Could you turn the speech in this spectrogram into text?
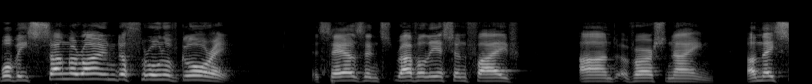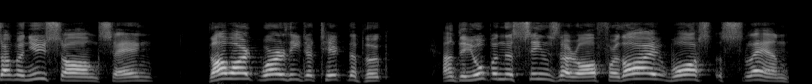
will be sung around the throne of glory. It says in Revelation 5 and verse 9. And they sung a new song, saying, Thou art worthy to take the book and to open the seals thereof, for thou wast slain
